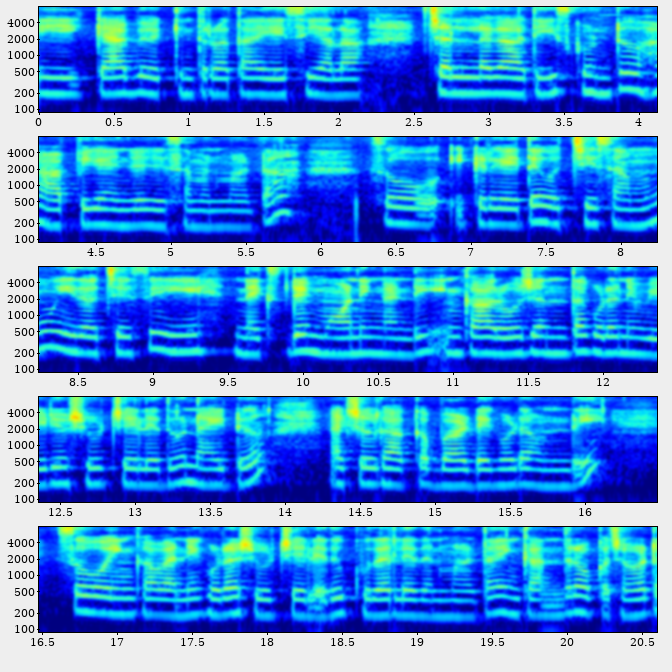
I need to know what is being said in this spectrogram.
ఈ క్యాబ్ ఎక్కిన తర్వాత ఏసీ అలా చల్లగా తీసుకుంటూ హ్యాపీగా ఎంజాయ్ చేసామన్నమాట. సో ఇక్కడికైతే వచ్చేసాము. ఇది వచ్చేసి నెక్స్ట్ డే మార్నింగ్ అండి. ఇంకా ఆ రోజంతా కూడా నేను వీడియో షూట్ చేయలేదు. నైట్ యాక్చువల్గా అక్క బర్త్డే కూడా ఉంది. సో ఇంకా అవన్నీ కూడా షూట్ చేయలేదు. కుదరలేదనమాట ఇంకా అందరూ ఒక చోట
